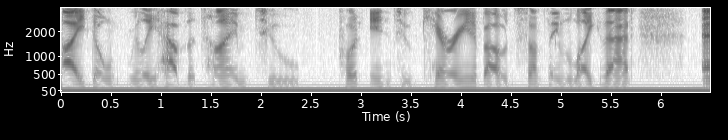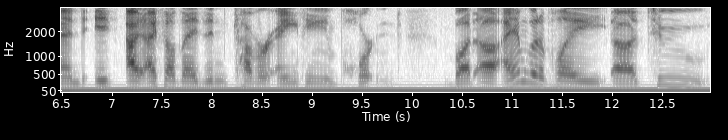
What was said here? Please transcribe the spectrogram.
I don't really have the time to put into caring about something like that and it I, I felt that I didn't cover anything important. But uh, I am going to play uh, two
